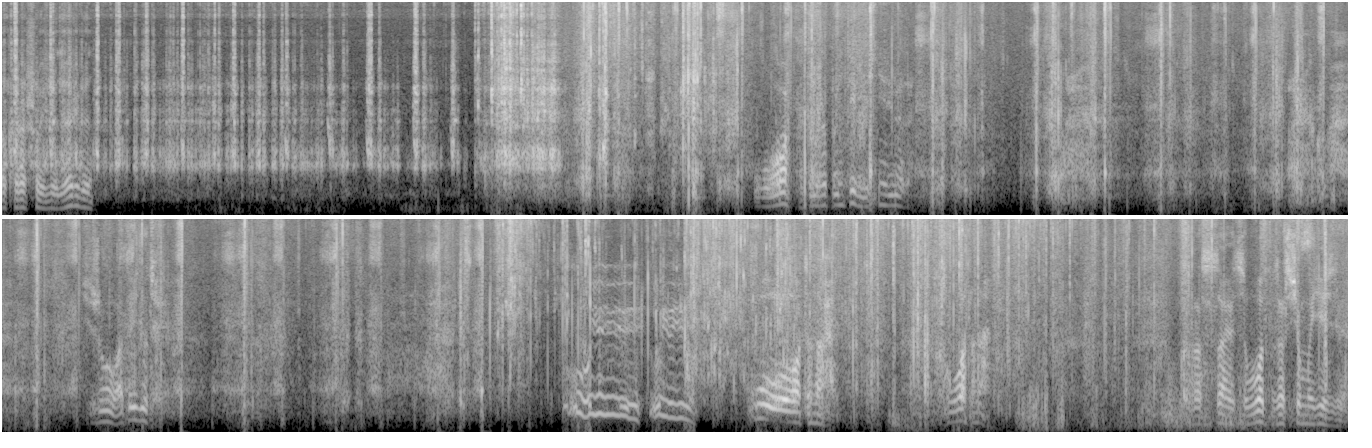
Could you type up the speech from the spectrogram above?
Как хорошо идет, да, ребят? О, это уже поинтереснее, ребята. Тяжеловато идет. Ой-ой-ой, ой-ой-ой. Вот она. Вот она. Красавица. Вот за чем мы ездили.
